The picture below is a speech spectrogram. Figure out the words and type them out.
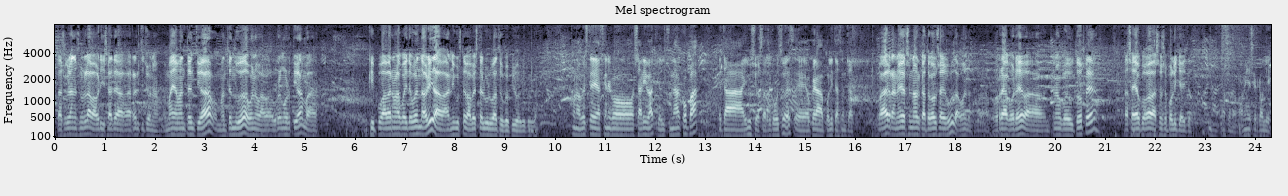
eta zukeran desunela, ba, hori izatea garrantzitsuena. Maia mantentzia, mantendu da, bueno, ba, urrengo urtean, ba, ekipua bernolako aite da hori, da, ba, nik uste, ba, beste helburu batzuk ekibu ekitu Bueno, beste azkeneko sari bat, gelditzen da, kopa, eta ilusio zartuko guzu, ez? E, okera polita zuntzat. Ba, Granollers aurkatu gauza egu, da, bueno, ba, horreak ore, ba, entrenauko dut tope, eta saiauko gara, ba, zoze polita ditu. Mm, no, a mi esker kauli.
